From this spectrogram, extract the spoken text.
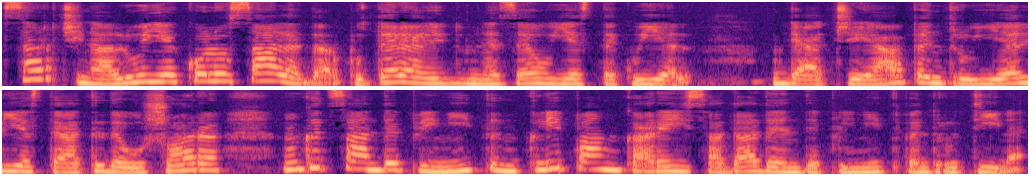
Sarcina lui e colosală, dar puterea lui Dumnezeu este cu el. De aceea, pentru el este atât de ușoară încât s-a îndeplinit în clipa în care i s-a dat de îndeplinit pentru tine.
